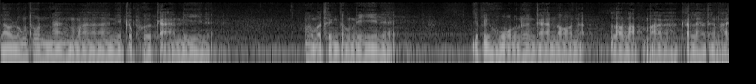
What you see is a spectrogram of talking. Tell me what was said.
เราลงทุนนั่งมาเนี่ยก็เพื่อการนี้เนี่ยเมื่อมาถึงตรงนี้เนี่ยอย่าไปห่วงเรื่องการนอนอะเราหลับมากันแล้วตั้งหลาย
